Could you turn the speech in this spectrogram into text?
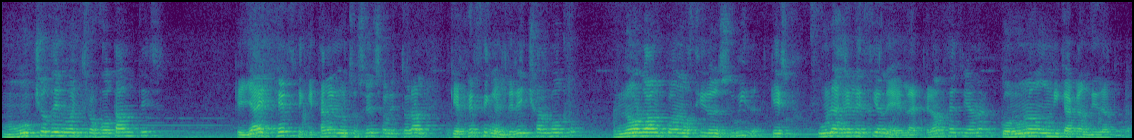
muchos de nuestros votantes que ya ejercen, que están en nuestro censo electoral, que ejercen el derecho al voto, no lo han conocido en su vida, que es unas elecciones en la Esperanza de Triana con una única candidatura.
